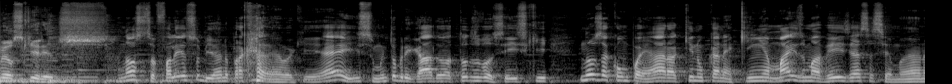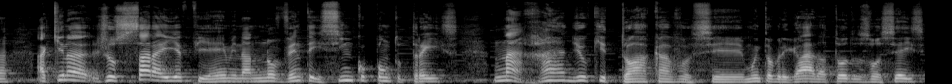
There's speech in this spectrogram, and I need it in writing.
Meus queridos. Nossa, eu falei assobiando pra caramba aqui. É isso, muito obrigado a todos vocês que nos acompanharam aqui no Canequinha mais uma vez essa semana, aqui na Jussaraí FM, na 95.3, na rádio que toca você. Muito obrigado a todos vocês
